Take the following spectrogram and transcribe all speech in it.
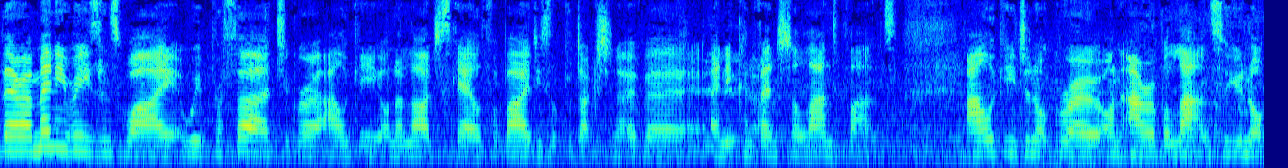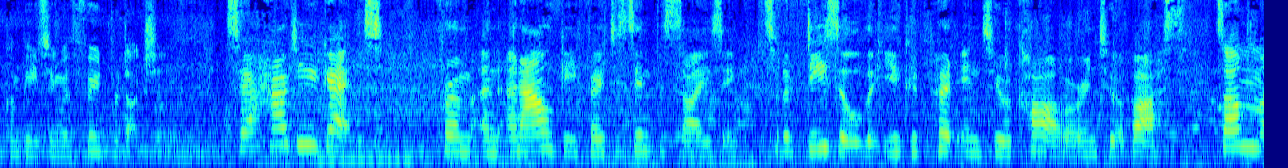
There are many reasons why we prefer to grow algae on a large scale for biodiesel production over any conventional land plant. Algae do not grow on arable land, so you're not competing with food production. So, how do you get from an, an, algae photosynthesizing sort of diesel that you could put into a car or into a bus? Some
